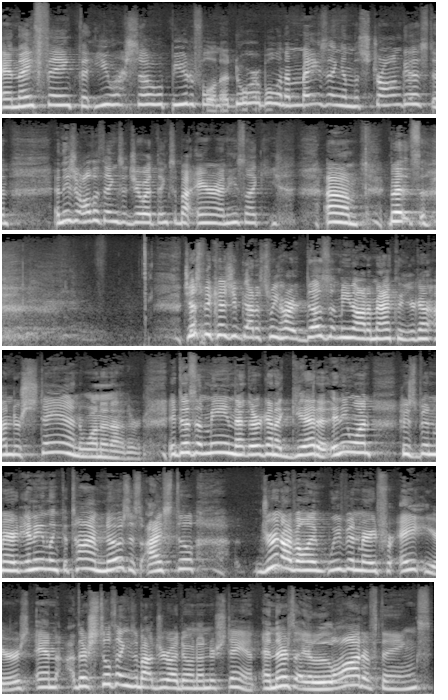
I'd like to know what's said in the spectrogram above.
and they think that you are so beautiful and adorable and amazing and the strongest, and, and these are all the things that Joed thinks about Aaron. He's like, um, but Just because you've got a sweetheart doesn't mean automatically you're going to understand one another. It doesn't mean that they're going to get it. Anyone who's been married any length of time knows this. I still, Drew and I've only, we've been married for eight years, and there's still things about Drew I don't understand. And there's a lot of things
